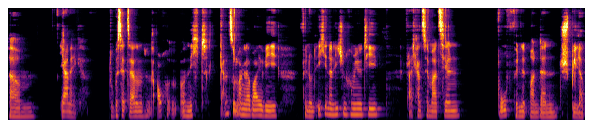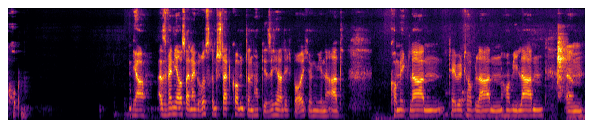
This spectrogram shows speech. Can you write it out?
Ähm, Janik, du bist jetzt ja auch nicht ganz so lange dabei wie Finn und ich in der Legion-Community. Vielleicht kannst du dir mal erzählen, wo findet man denn Spielergruppen? Ja, also wenn ihr aus einer größeren Stadt kommt, dann habt ihr sicherlich bei euch irgendwie eine Art Comicladen, Tabletop-Laden, Hobbyladen. Ähm,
